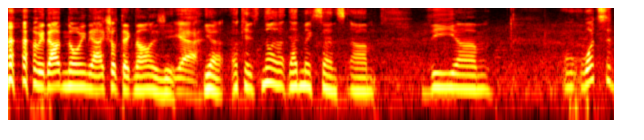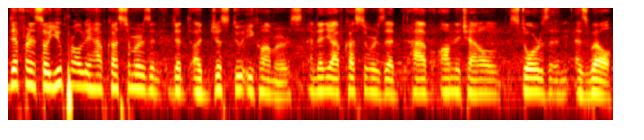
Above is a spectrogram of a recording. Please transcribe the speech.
without knowing the actual technology. Yeah. Yeah. Okay. No, that, that makes sense. Um, the um, What's the difference? So you probably have customers in, that uh, just do e-commerce, and then you have customers that have omni-channel stores and, as well.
